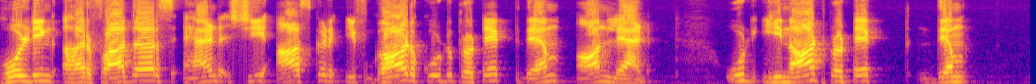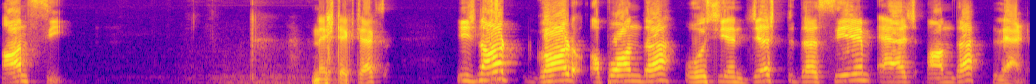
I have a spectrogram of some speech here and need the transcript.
Holding her father's hand, she asked if God could protect them on land. Would he not protect them on sea? Next extract. Is not God upon the ocean just the same as on the land?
